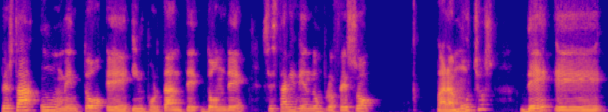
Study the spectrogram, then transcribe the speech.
pero está un momento eh, importante donde se está viviendo un proceso para muchos de eh,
